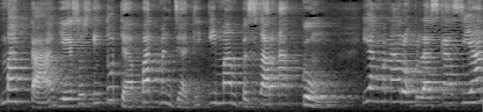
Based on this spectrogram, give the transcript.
maka Yesus itu dapat menjadi imam besar agung yang menaruh belas kasihan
